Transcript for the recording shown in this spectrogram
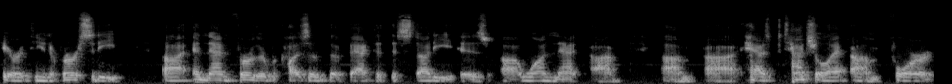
here at the university. Uh, and then further, because of the fact that this study is uh, one that um, um uh, has potential um, for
